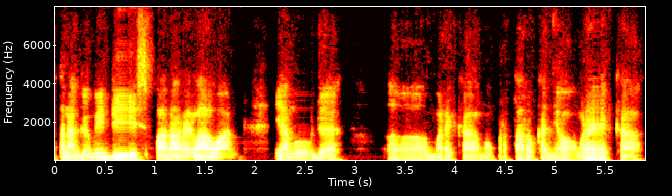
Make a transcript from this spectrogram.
tenaga medis, para relawan yang udah uh, mereka mempertaruhkan nyawa mereka,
